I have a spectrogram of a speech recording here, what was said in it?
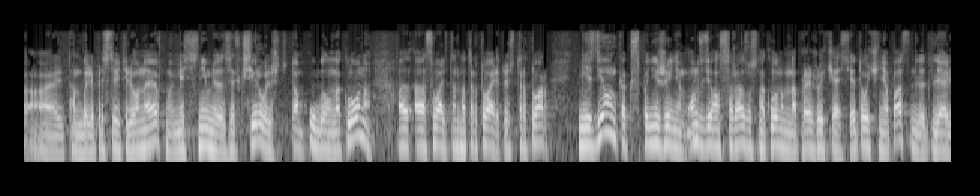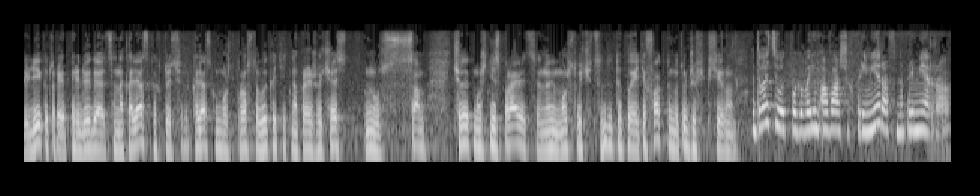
э, там были представители ОНФ, мы вместе с ними зафиксировали, что там угол наклона а- асфальта на тротуаре, то есть тротуар не сделан как с понижением, он сделан сразу с наклоном на проезжую часть. Это очень опасно для, для людей, которые передвигаются на колясках, то есть коляску может просто выкатить на проезжую часть, ну, сам человек может не справиться, ну и может случиться ДТП. Эти факты мы тут же фиксируем. Давайте вот поговорим о ваших примерах. Например,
